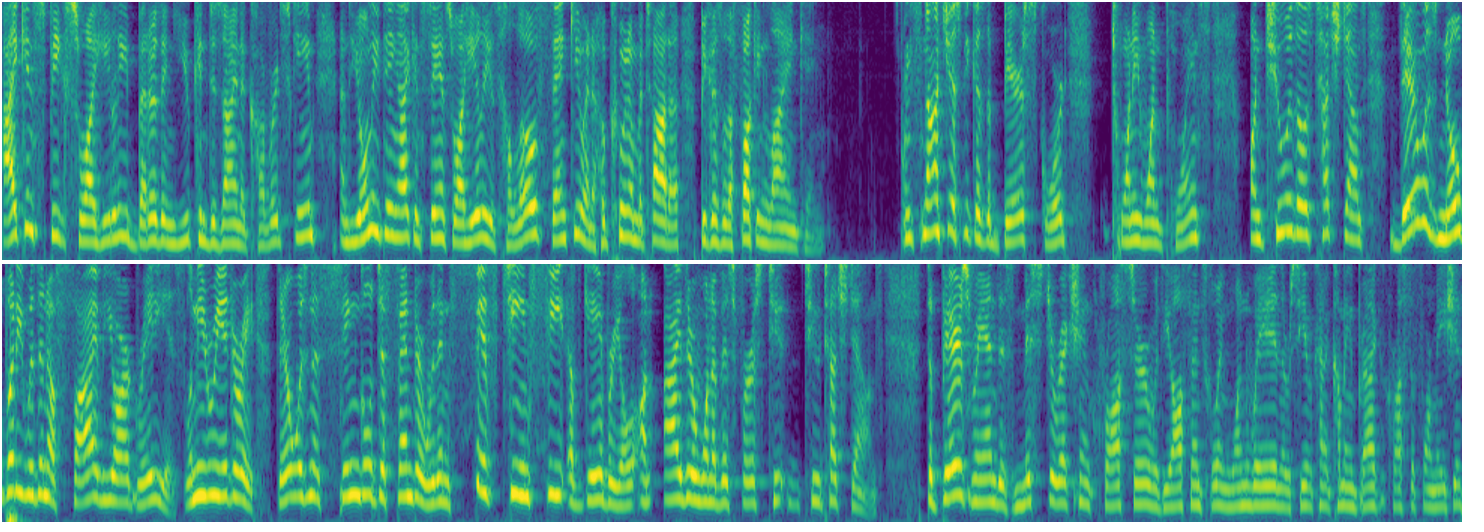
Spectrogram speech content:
I can speak Swahili better than you can design a coverage scheme, and the only thing I can say in Swahili is hello, thank you, and Hakuna Matata because of the fucking Lion King. It's not just because the Bears scored 21 points on two of those touchdowns, there was nobody within a five yard radius. Let me reiterate there wasn't a single defender within 15 feet of Gabriel on either one of his first two, two touchdowns. The Bears ran this misdirection crosser with the offense going one way and the receiver kind of coming back across the formation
